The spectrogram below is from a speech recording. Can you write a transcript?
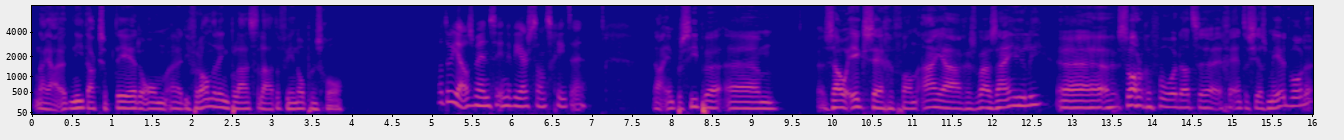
nou ja, het niet accepteerde om die verandering plaats te laten vinden op hun school. Wat doe je als mensen in de weerstand schieten? Nou, in principe um, zou ik zeggen van aanjagers, waar zijn jullie? Uh, zorg ervoor dat ze geenthousiasmeerd worden.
